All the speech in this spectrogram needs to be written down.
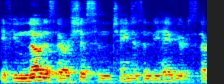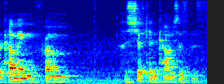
if you notice there are shifts and changes in behaviors, they're coming from a shift in consciousness.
